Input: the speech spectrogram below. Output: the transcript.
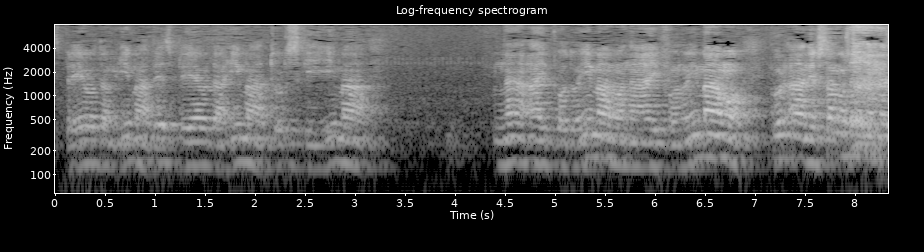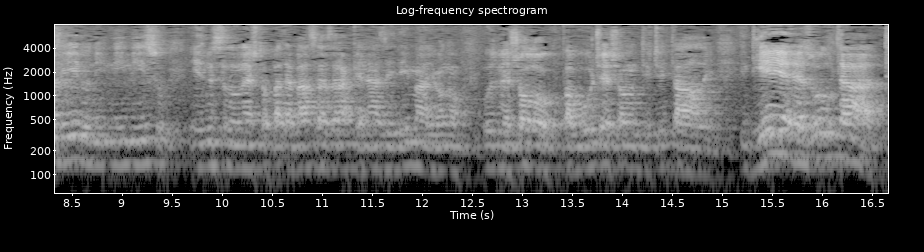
s prijevodom, ima bez prijevoda, ima turski, ima na iPodu, imamo na iPhoneu, imamo Kur'an, jer samo što nam na zidu ni, nisu izmislili nešto pa da basa zrake na zid ima i ono, uzmeš ovog pa vučeš, on ti čita, ali gdje je rezultat?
